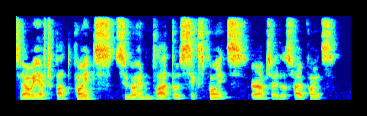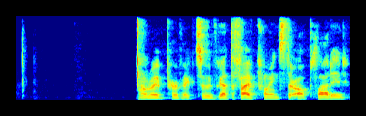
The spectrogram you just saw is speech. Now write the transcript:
So now we have to plot the points. So go ahead and plot those six points, or I'm sorry, those five points. All right, perfect. So we've got the five points. They're all plotted.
